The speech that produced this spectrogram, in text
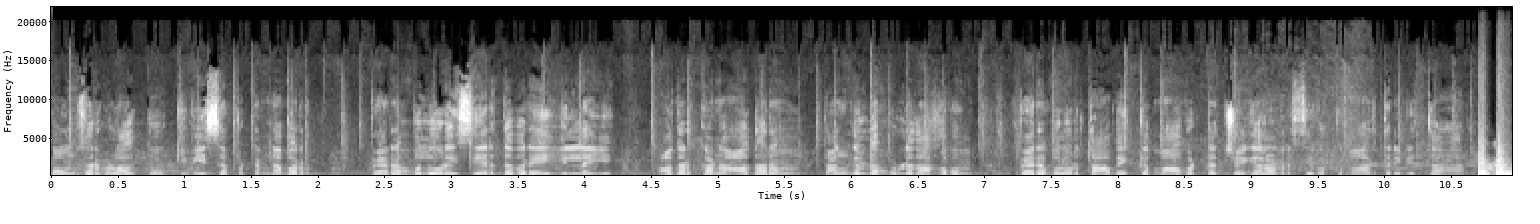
பவுன்சர்களால் தூக்கி வீசப்பட்ட நபர் பெரம்பலூரை சேர்ந்தவரே இல்லை. அதற்கான ஆதாரம் தங்களிடம் உள்ளதாகவும் பெரம்பலூர் தாவேக்க மாவட்ட செயலாளர் சிவகுமார் தெரிவித்தார். வணக்கம்.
